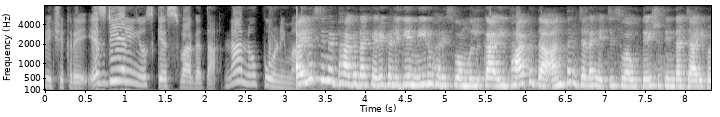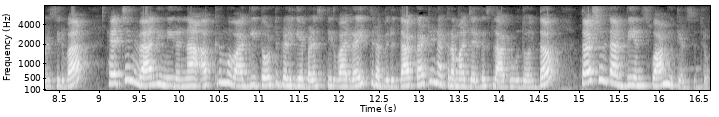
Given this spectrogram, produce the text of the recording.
ವೀಕ್ಷಕರೇ ಎಸ್ ಡಿ ಎಲ್ ನ್ಯೂಸ್ಗೆ ಸ್ವಾಗತ. ನಾನು ಪೂರ್ಣಿಮಾ. ಬಯಲುಸೀಮೆ ಭಾಗದ ಕೆರೆಗಳಿಗೆ ನೀರು ಹರಿಸುವ ಮೂಲಕ ಈ ಭಾಗದ ಅಂತರ್ಜಲ ಹೆಚ್ಚಿಸುವ ಉದ್ದೇಶದಿಂದ ಜಾರಿಗೊಳಿಸಿರುವ ಹೆಚ್ಎನ್ ವ್ಯಾಲಿ ನೀರನ್ನ ಅಕ್ರಮವಾಗಿ ತೋಟಗಳಿಗೆ ಬಳಸುತ್ತಿರುವ ರೈತರ ವಿರುದ್ಧ ಕಠಿಣ ಕ್ರಮ ಜರುಗಿಸಲಾಗುವುದು ಅಂತ ತಹಶೀಲ್ದಾರ್ ಬಿಎನ್ ಸ್ವಾಮಿ ತಿಳಿಸಿದರು.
